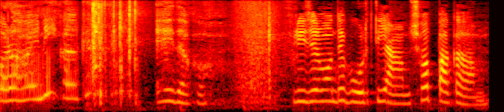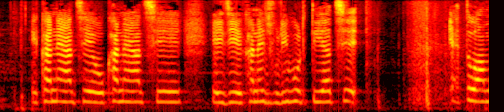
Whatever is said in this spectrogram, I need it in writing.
করা হয়নি কালকে? এই দেখো ফ্রিজের মধ্যে ভর্তি আম, সব পাকা আম। এখানে আছে, ওখানে আছে, এই যে এখানে ঝুড়ি ভর্তি আছে। এত আম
